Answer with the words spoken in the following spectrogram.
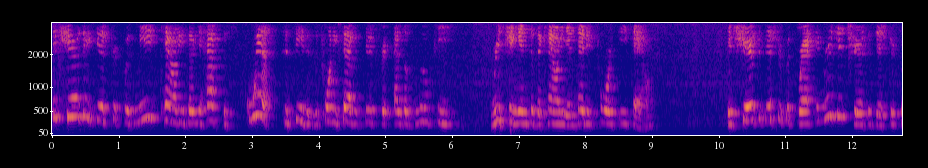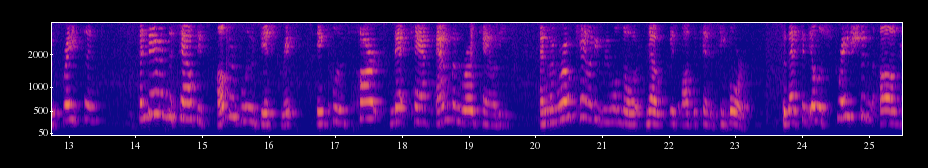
It shares a district with Meade County, though you have to squint to see that the 27th district has a blue piece reaching into the county and headed towards E-Town. It shares a district with Breckinridge, it shares a district with Grayson, and there in the south, its other blue district includes Hart, Metcalfe, and Monroe County. And Monroe County, we will note, is on the Tennessee border. So that's an illustration of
